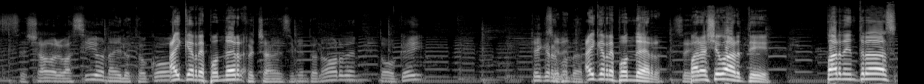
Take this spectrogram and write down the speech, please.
Sellado al vacío, nadie los tocó. Hay que responder. Fecha de vencimiento en orden, todo ok. ¿Qué hay que responder? Hay que responder Sí. para llevarte par de entradas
